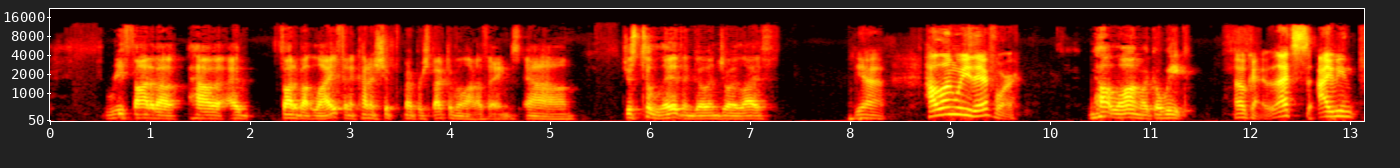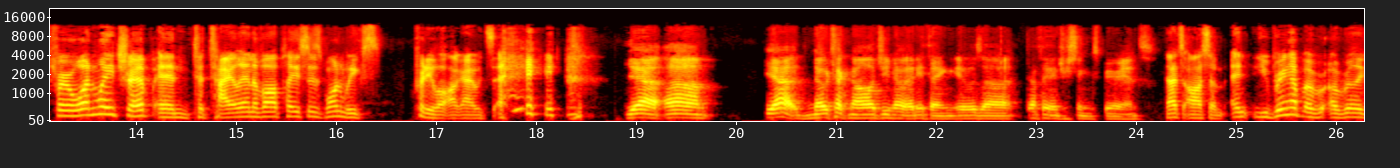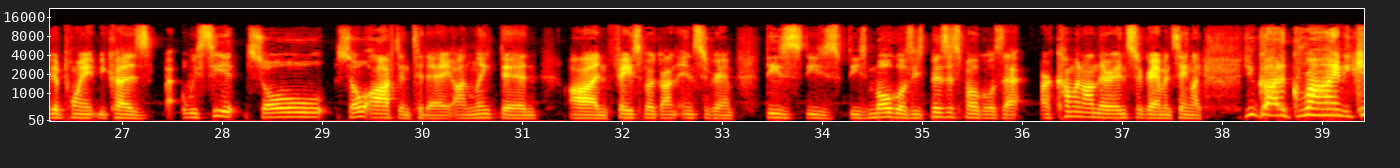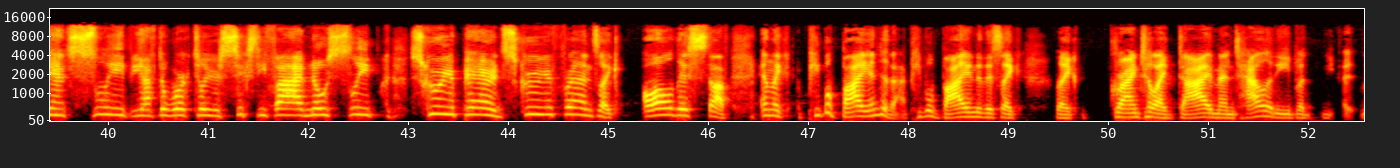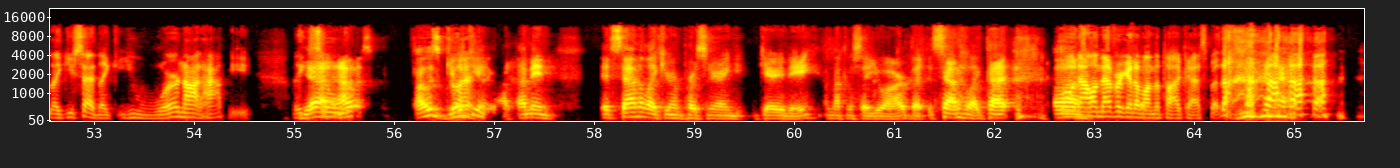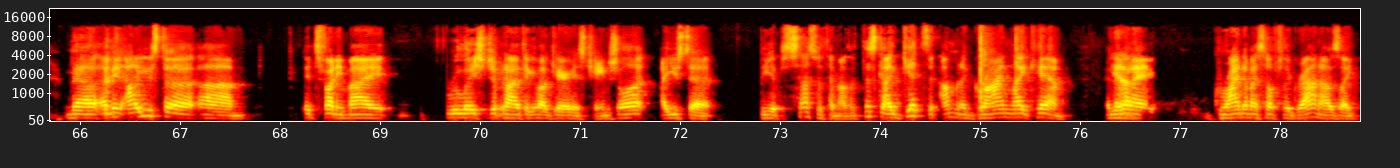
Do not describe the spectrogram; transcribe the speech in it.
rethought about how I thought about life. And it kind of shifted my perspective on a lot of things. Um, just to live and go enjoy life. Yeah. How long were you there for? Not long, like a week. Okay, that's I mean for a one way trip and to Thailand of all places, one week's pretty long, I would say. yeah, um, yeah, no technology, no anything. It was a definitely an interesting experience. That's awesome, and you bring up a, a really good point because we see it so so often today on LinkedIn, on Facebook, on Instagram. These these these moguls, these business moguls that are coming on their Instagram and saying like, "You gotta grind. You can't sleep. You have to work till you're 65. No sleep. Screw your parents. Screw your friends. Like all this stuff." And like people buy into that. People buy into this like like grind till I die mentality. But like you said, like you were not happy. Like yeah, so, I was I was guilty of that. I mean it sounded like you're impersonating Gary Vee. I'm not going to say you are, but it sounded like that. Um, well, now I'll never get him on the podcast, but no, I mean, I used to, um, it's funny. My relationship and how I think about Gary has changed a lot. I used to be obsessed with him. I was like, this guy gets it. I'm going to grind like him. And then yeah. when I grinded myself to the ground, I was like,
